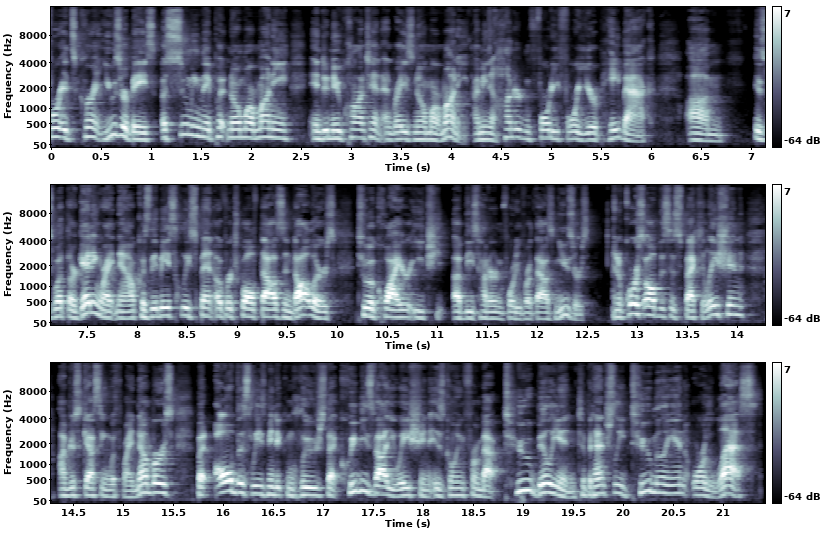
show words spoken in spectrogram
for its current user base, assuming they put no more money into new content and raise no more money. I mean, 144 year payback. Um, is what they're getting right now because they basically spent over $12,000 to acquire each of these 144,000 users. And of course, all this is speculation. I'm just guessing with my numbers, but all this leads me to conclude that Quibi's valuation is going from about 2 billion to potentially 2 million or less,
